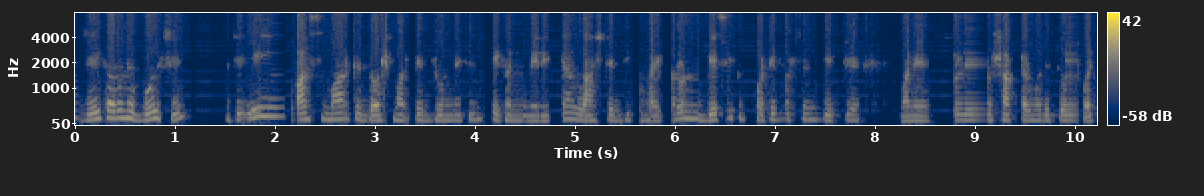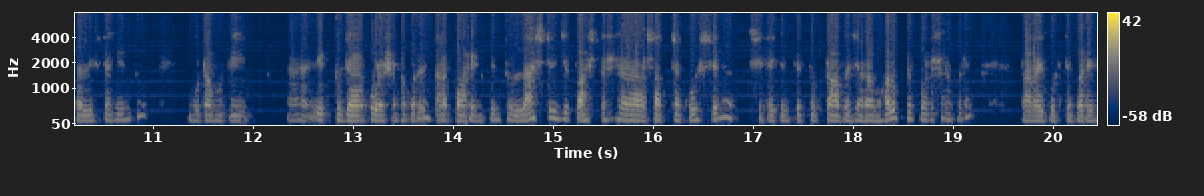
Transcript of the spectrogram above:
যেই কারণে বলছি যে এই ৫ মার্ক ১০ মার্কের জন্য কিন্তু এখানে মেরিটটা লাস্টের দিকে হয়। কারণ বেসিক 40% দিতে মানে চল্লিশ ষাটটার মধ্যে ৪০-৪৫ কিন্তু মোটামুটি একটু যারা পড়াশোনা করেন তারা পারেন। কিন্তু লাস্টের যে ৫ টা সা ৭ টা কোয়েশ্চেন সেটা কিন্তু একটু টাফ যারা ভালো করে পড়াশোনা করে তারাই করতে পারেন।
